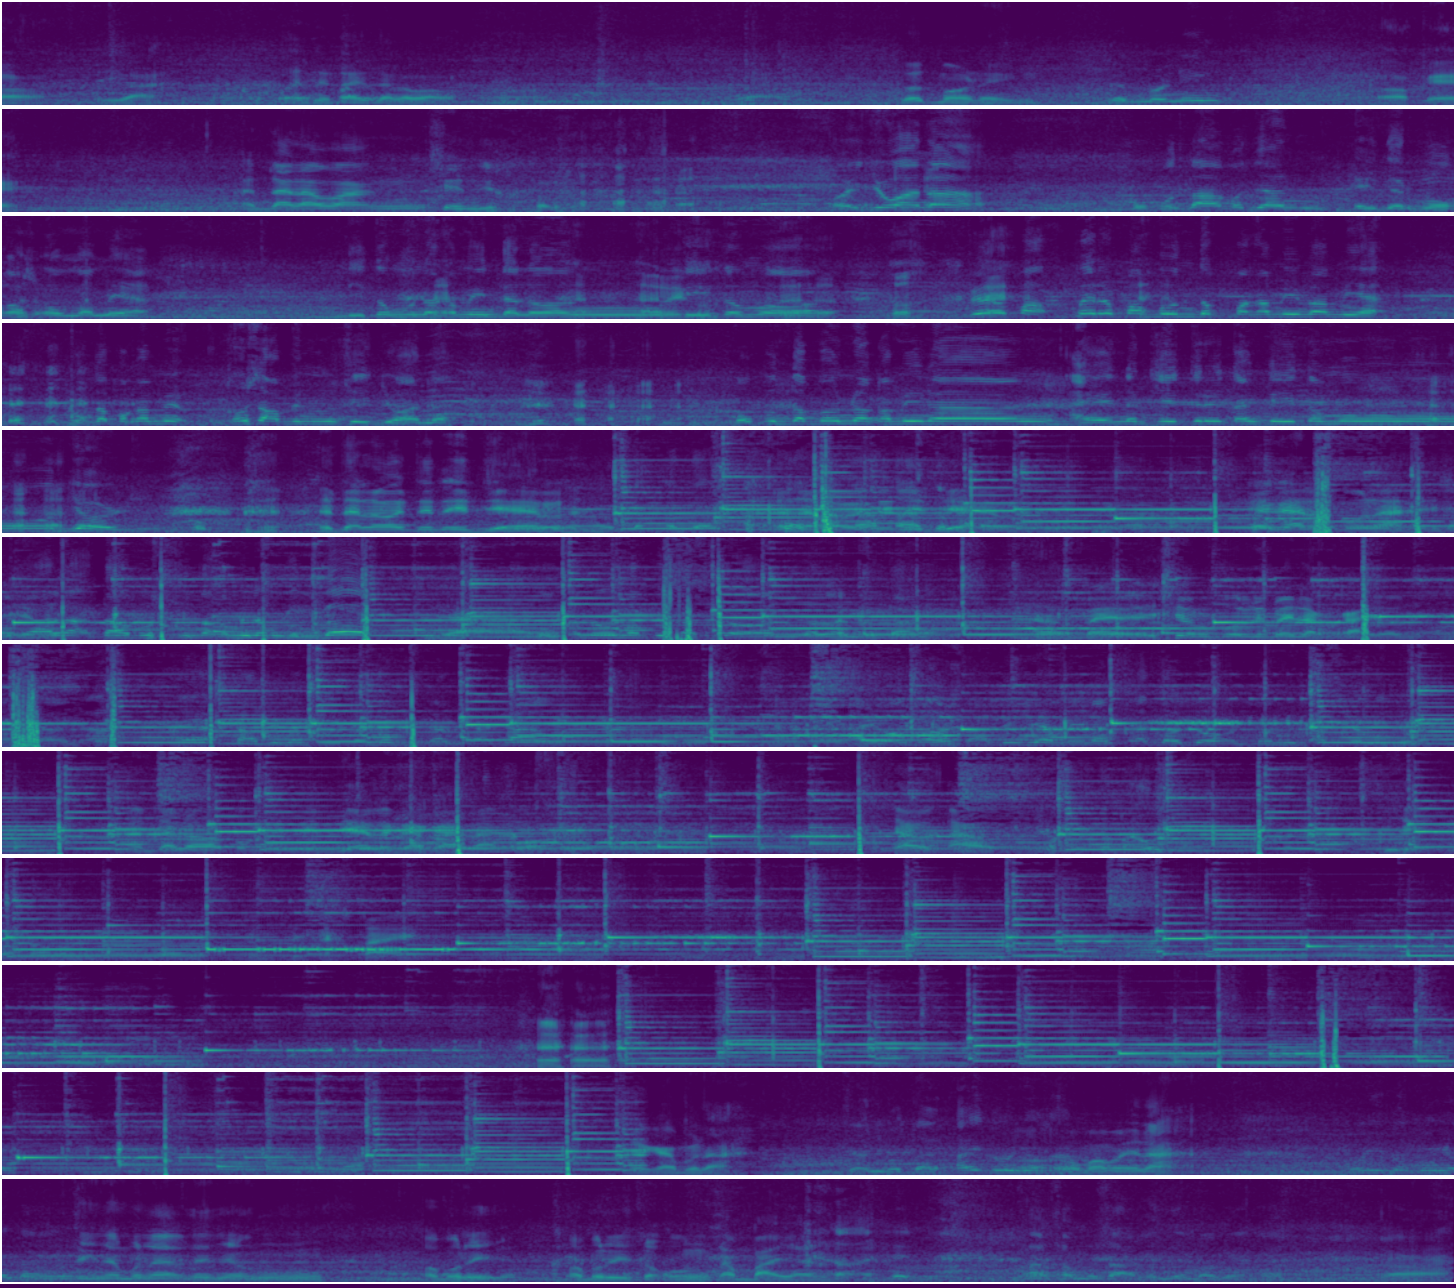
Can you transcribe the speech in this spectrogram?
Oh, diba? Nandiyan tayo dalawa. oh. Good morning. Good morning. Okay. Ang dalawang senior. Oy, Joanna. Pupunta ako dyan either bukas o mamaya. Dito muna kami yung dalawang tito mo. oh. Pero pa, pero pabundok pa kami mamaya. Punta pa kami, kausapin mo si Joanna. Pupunta muna kami ng, ay, nag-treat ang tito mo, George. Ang dalawang teenager. Ang dalawang teenager. Kaya alam mo na. Kagala, tapos punta kami ng bundok. Yan. Kung ano mapitas doon, dalan kita. Ah, May, sure, buli may lang kayo. Ah, eh, daw. Ayoko, sabi niya, may langka daw doon. Mamitas kami doon. Ang dalawa pong teenager nagkakala ko. Shout out. Pagkakataon lang. Sino ang Kasta eh. Teka muna. Saan mo tayo? Ay, doon na tayo. O mamaya na. Uy, ikot muna tayo. Tingnan muna natin yung paborito, paborito kong tambayan. Pasa mo sa akin yan mamaya. Ah.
